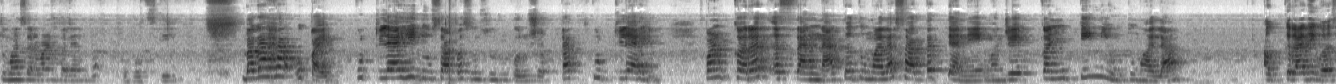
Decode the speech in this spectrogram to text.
तुम्हा सर्वांपर्यंत पोहोचतील. बघा हा उपाय. कुठल्याही दिवसापासून सुरू करू शकतात. कुठल्याही पण करत असताना तर तुम्हाला सातत्याने म्हणजे कंटिन्यू तुम्हाला अकरा दिवस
